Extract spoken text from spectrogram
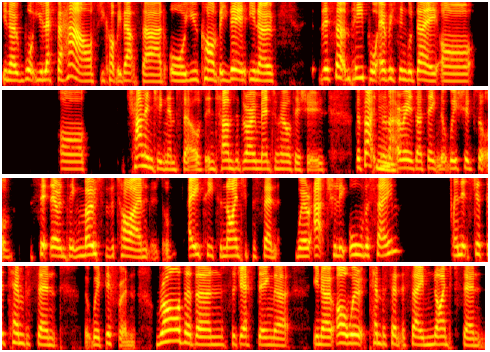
you know, what you left the house, you can't be that sad, or you can't be there. You know, there's certain people every single day are are challenging themselves in terms of their own mental health issues. The fact mm. of the hmm. matter is, I think that we should sort of sit there and think most of the time, sort of 80 to 90%, we're actually all the same. And it's just the 10% that we're different, rather than suggesting that, you know, oh, we're 10% the same, 90%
